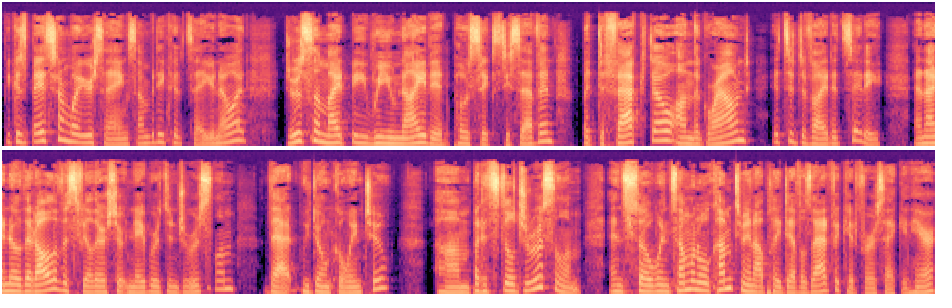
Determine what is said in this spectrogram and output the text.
Because based on what you're saying, somebody could say, you know what? Jerusalem might be reunited post 67, but de facto on the ground, it's a divided city. And I know that all of us feel there are certain neighborhoods in Jerusalem that we don't go into. Um, but it's still Jerusalem. And so when someone will come to me and I'll play devil's advocate for a second here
